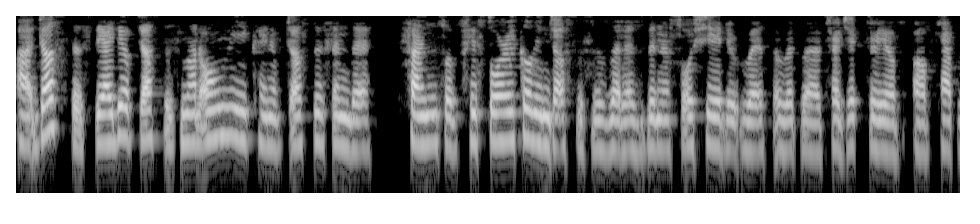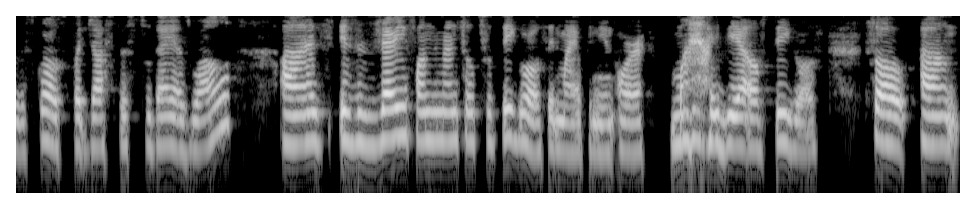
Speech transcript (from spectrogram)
Uh, justice, the idea of justice, not only kind of justice in the sense of historical injustices that has been associated with with the trajectory of, of capitalist growth, but justice today as well, uh, is, is very fundamental to degrowth, in my opinion, or my idea of degrowth. So, um,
